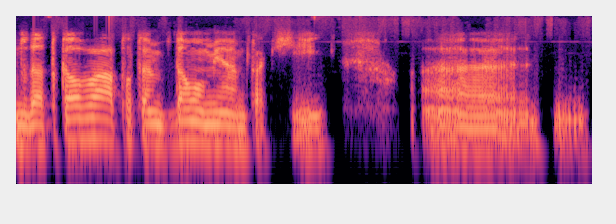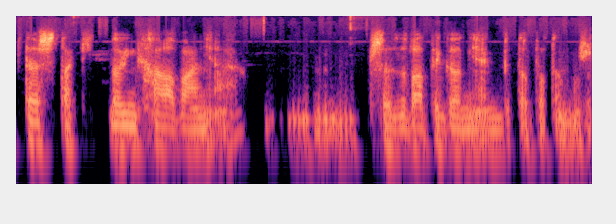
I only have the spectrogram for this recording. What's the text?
Dodatkowo, a potem w domu miałem taki e, też taki do inhalowania przez dwa tygodnie jakby to potem uży,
